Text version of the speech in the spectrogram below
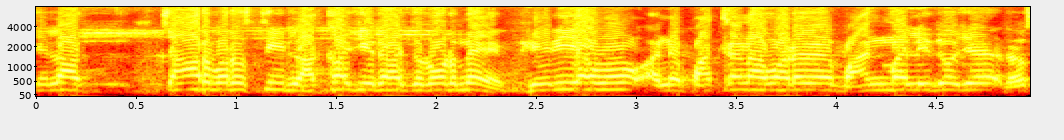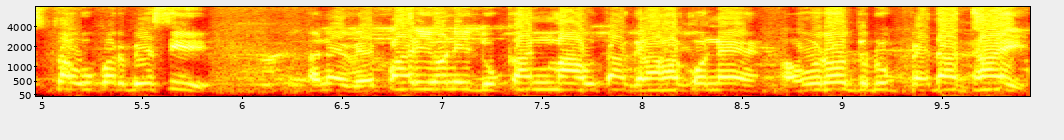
છેલ્લા ચાર વર્ષથી લાખાજી રાજ રોડને ફેરિયાઓ અને પાથરણાવાળાઓએ બાંધમાં લીધો છે. રસ્તા ઉપર બેસી અને વેપારીઓની દુકાનમાં આવતા ગ્રાહકોને અવરોધરૂપ પેદા થાય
